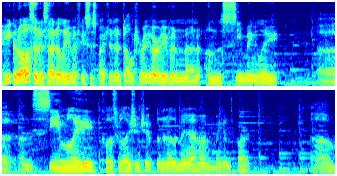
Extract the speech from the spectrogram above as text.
he could also decide to leave if he suspected adultery or even an unseemingly, uh, unseemly close relationship with another man on Meghan's part. Um,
